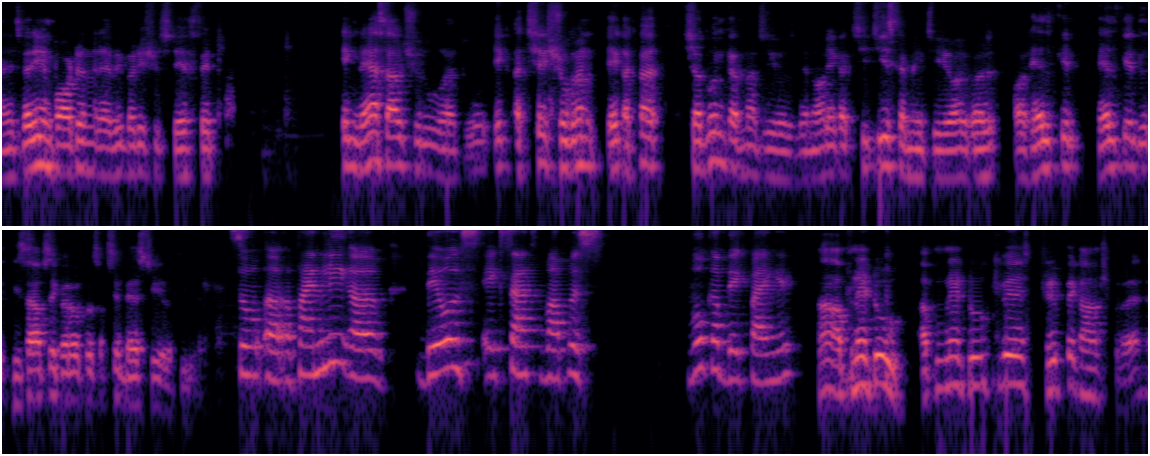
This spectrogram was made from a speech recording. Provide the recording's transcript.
And it's very important everybody should stay fit एक नया साल शुरू हुआ है तो एक अच्छे शुगन एक अच्छा शगुन करना चाहिए उस दिन और एक अच्छी चीज़ करनी चाहिए और और हेल्थ के हेल्थ के हिसाब से करो तो सबसे बेस्ट चीज़ होती है। सो फाइनली देओल्स एक साथ वापस वो कब देख पाएँगे? हाँ अपने टू अपने टू के स्क्रिप्ट पे काम चल रहा है।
